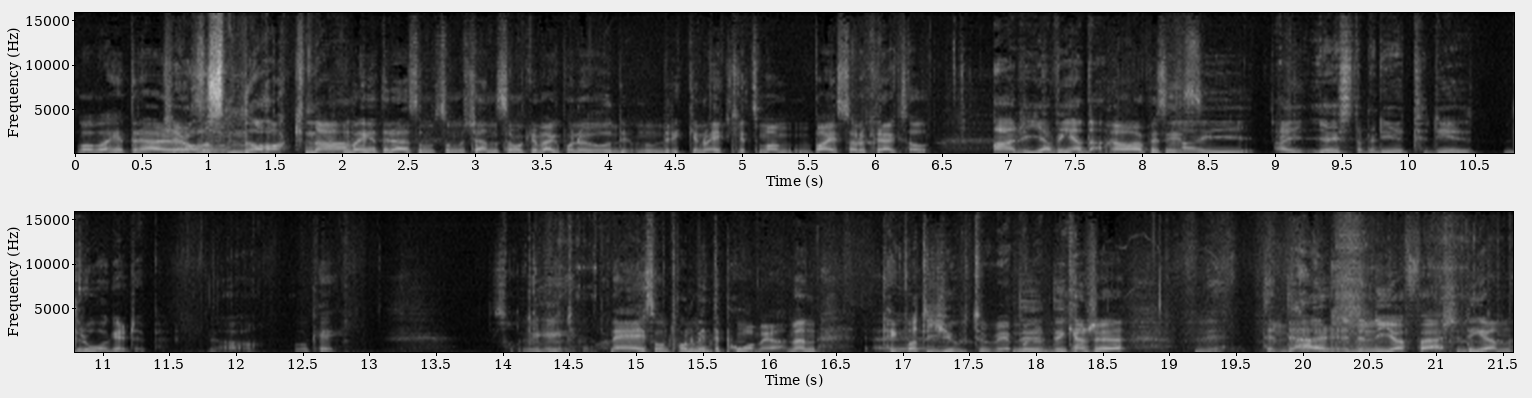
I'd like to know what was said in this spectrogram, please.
Vad, vad heter det här? Klär av oss som, nakna. vad heter det här som, som kändisar åker iväg på nu? Och de, dricker något äckligt som man bajsar och kräks av. Arjaveda. Ja, precis. Aj, aj, ja, just det. Men det är ju det är droger, typ. Ja, okej. Vi- Nej, sånt håller vi inte på med. Men Tänk på att YouTube är på det, det kanske... Det, det här är den nya affärsidén.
